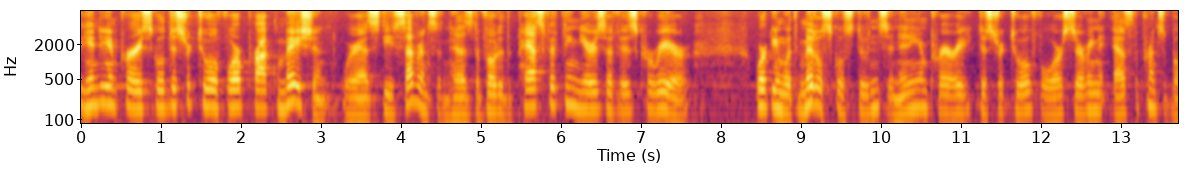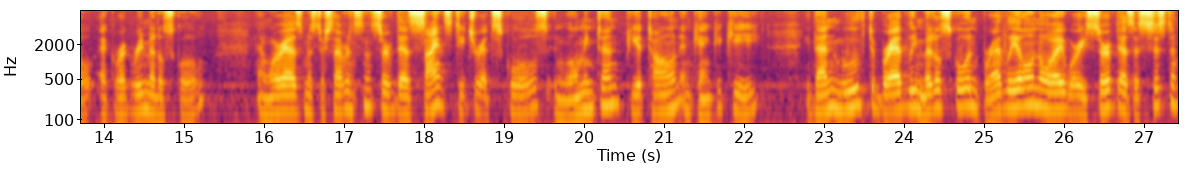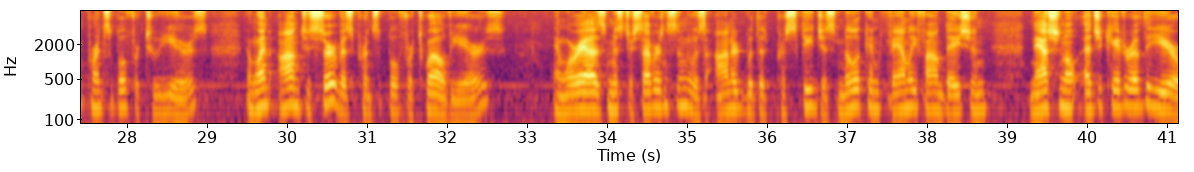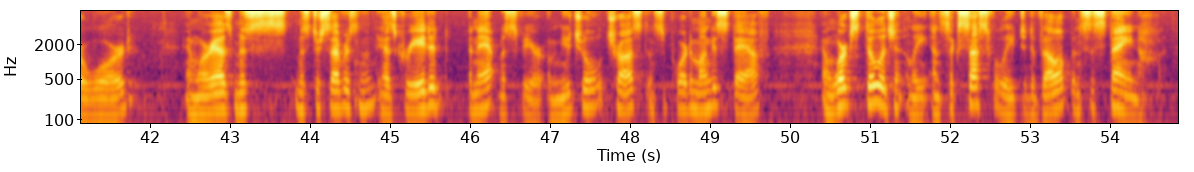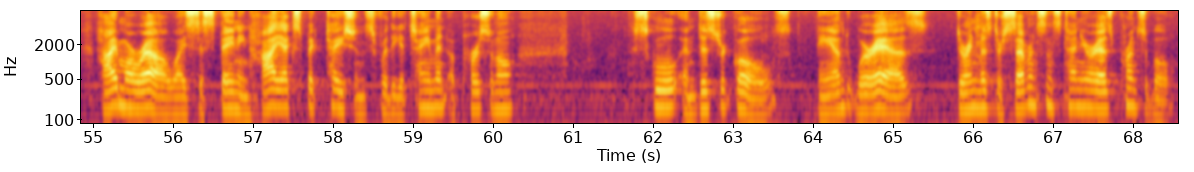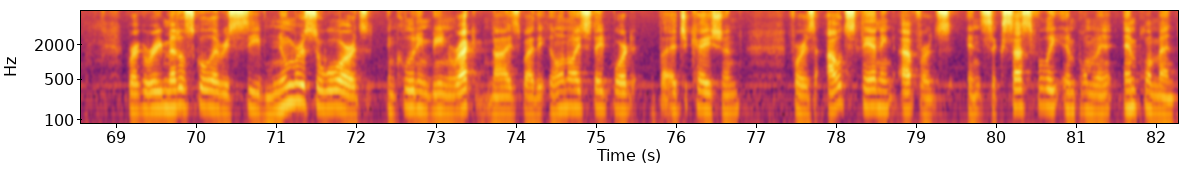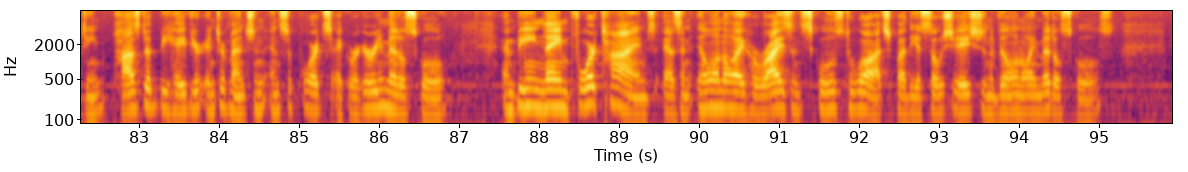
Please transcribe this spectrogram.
The Indian Prairie School District 204 proclamation, whereas Steve Severinsen has devoted the past 15 years of his career working with middle school students in Indian Prairie District 204, serving as the principal at Gregory Middle School. And whereas Mr. Severinsen served as science teacher at schools in Wilmington, Peotone, and Kankakee, he then moved to Bradley Middle School in Bradley, Illinois, where he served as assistant principal for two years and went on to serve as principal for 12 years. And whereas Mr. Severinsen was honored with the prestigious Milken Family Foundation National Educator of the Year Award, and whereas Ms., Mr. Severinsen has created an atmosphere of mutual trust and support among his staff, and works diligently and successfully to develop and sustain high morale while sustaining high expectations for the attainment of personal school and district goals, and whereas during Mr. Severinsen's tenure as principal, Gregory Middle School has received numerous awards, including being recognized by the Illinois State Board of Education for his outstanding efforts in successfully implement, implementing positive behavior intervention and supports at Gregory Middle School, and being named four times as an Illinois Horizon Schools to Watch by the Association of Illinois Middle Schools.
